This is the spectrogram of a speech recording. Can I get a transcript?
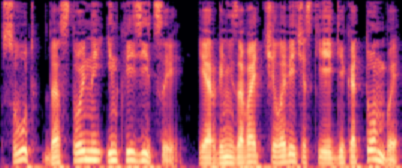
суд, достойный Инквизиции, и организовать человеческие гекатомбы,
